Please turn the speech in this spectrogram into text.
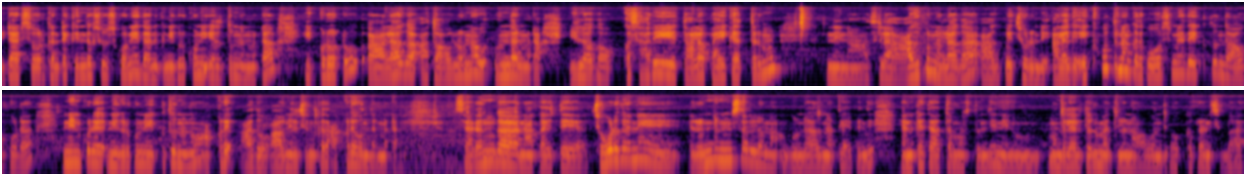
ఇటాటి చోటు కంటే కిందకు చూసుకొని దానికి నిగుడుకొని వెళ్తున్నాను అనమాట ఇక్కడోటు అలాగా ఆ తావులోన ఉందనమాట. ఇలాగ ఒక్కసారి తల పైకి ఎత్తడము నేను అసలు ఆగిపోయిన అలాగా ఆగిపోయి చూడండి. అలాగే ఎక్కుపోతున్నాను కదా కోర్స్ మీద ఎక్కుతుంది ఆవు కూడా. నేను కూడా నిగుడుకుని ఎక్కుతున్నాను. అక్కడే అదో ఆవు నిలిచింది కదా అక్కడే ఉందన్నమాట. సడన్గా నాకైతే చూడగానే రెండు నిమిషాల్లో నా గుండె ఆగినట్లు అయిపోయింది వెనకైతే అర్థం వస్తుంది. నేను ముందర మధ్యలో నా ఉంది. Okay friends bye.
